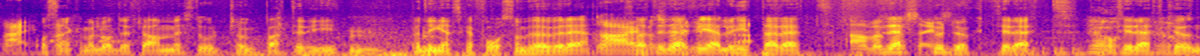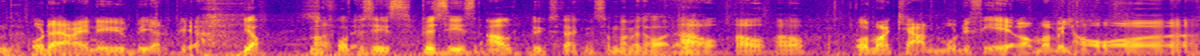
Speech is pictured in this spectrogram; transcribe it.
nej. Och sen kan man låda fram med stort tungt batteri. Men det är ganska få som behöver det. Nej, så att men det är är därför det. gäller att hitta rätt, Ja, men rätt precis. produkt till rätt, Ja, till rätt kund. Och där är ni ju behjälpliga. Ja, Man Så får det- precis, precis allt byggs verkligen som man vill ha det. Ja, ja, ja. Och man kan modifiera om man vill ha uh,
